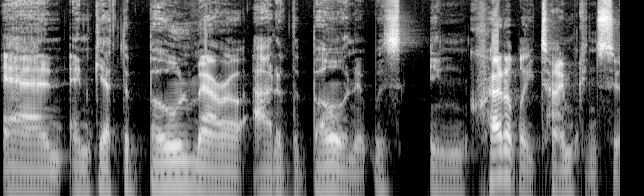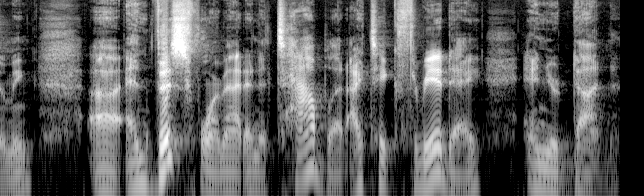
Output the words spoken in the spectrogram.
and and get the bone marrow out of the bone. It was incredibly time consuming. Uh, and this format in a tablet, I take three a day and you're done,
